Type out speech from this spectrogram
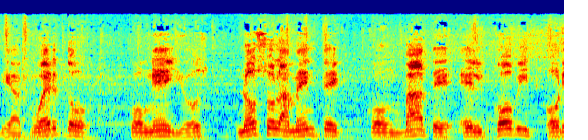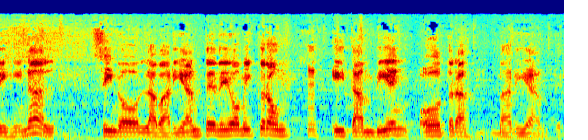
de acuerdo con ellos no solamente combate el COVID original, sino la variante de Omicron y también otras variantes.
